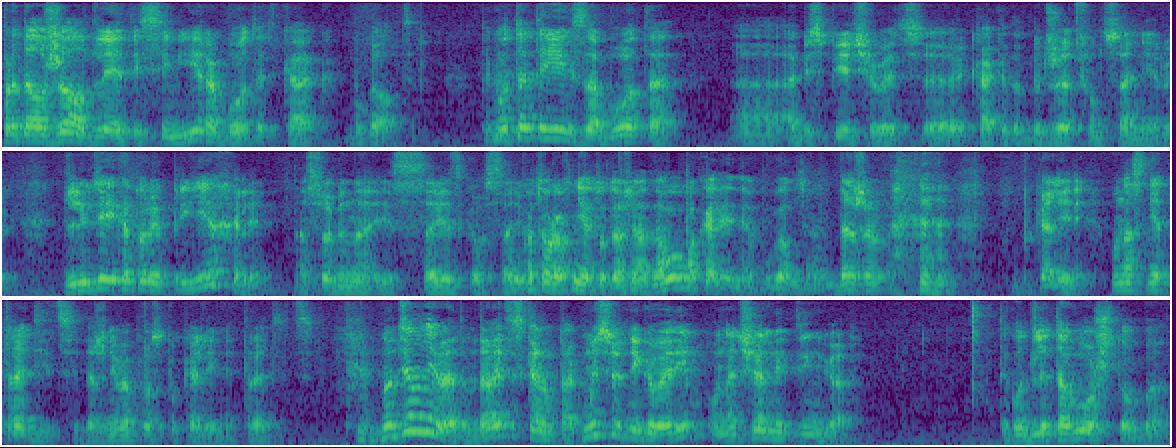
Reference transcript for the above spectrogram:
продолжал для этой семьи работать как бухгалтер. Так вот это их забота э, обеспечивать, э, как этот бюджет функционирует. Для людей, которые приехали, особенно из Советского Союза. У которых нету даже одного поколения бухгалтеров. Даже поколения. У нас нет традиций, даже не вопрос поколения, традиций. Но дело не в этом. Давайте скажем так. Мы сегодня говорим о начальных деньгах. Так вот, для того, чтобы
